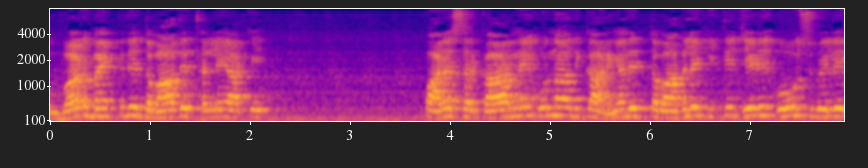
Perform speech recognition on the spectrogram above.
ਵਰਲਡ ਬੈਂਕ ਦੇ ਦਬਾਅ ਦੇ ਥੱਲੇ ਆ ਕੇ ਭਾਰਤ ਸਰਕਾਰ ਨੇ ਉਹਨਾਂ ਅਧਿਕਾਰੀਆਂ ਦੇ ਤਬਾਦਲੇ ਕੀਤੇ ਜਿਹੜੇ ਉਸ ਵੇਲੇ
